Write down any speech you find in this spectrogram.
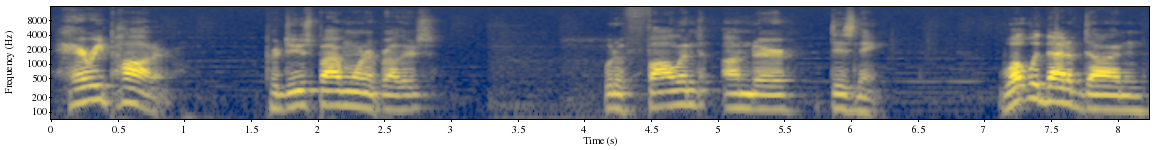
Harry Potter, produced by Warner Brothers, would have fallen under Disney. What would that have done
